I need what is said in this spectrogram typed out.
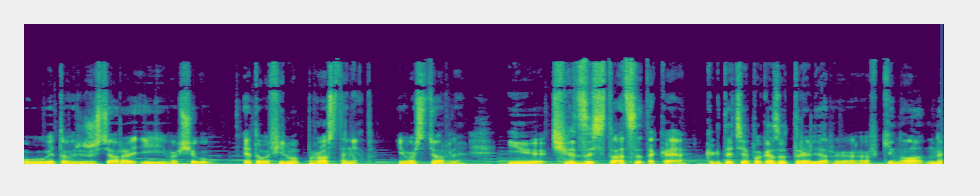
у этого режиссера и вообще у этого фильма просто нет. Его стерли. И что это за ситуация такая, когда тебе показывают трейлер э, в кино, но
